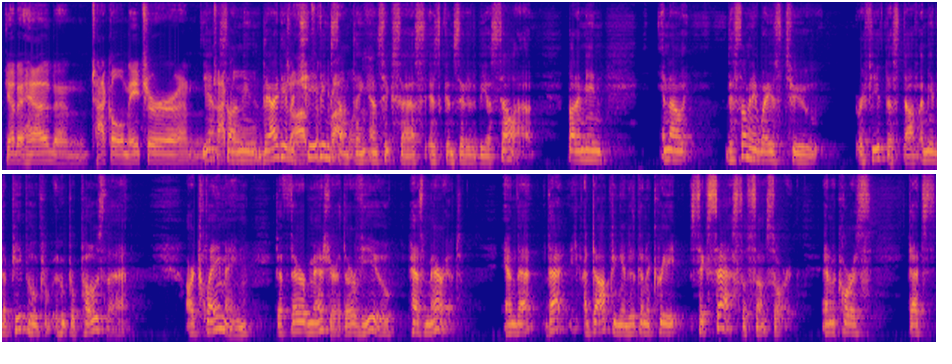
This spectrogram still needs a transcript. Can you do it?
get ahead and tackle nature and Yeah, tackle so I mean, the idea of jobs and achieving something and success is considered to be a sellout. But I mean, you know, there's so many ways to refute this stuff. I mean, the people who, who propose that are claiming that their measure, their view, has merit, and that that adopting it is going to create success of some sort. And of course, that's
